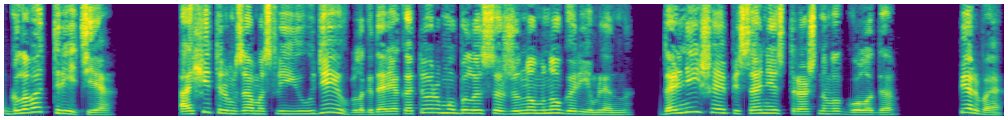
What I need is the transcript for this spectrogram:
Глава третья. О хитром замысле иудеев, благодаря которому было сожжено много римлян. Дальнейшее описание страшного голода. Первое.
